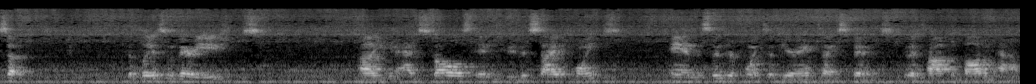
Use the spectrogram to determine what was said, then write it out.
So, to play some variations, uh, you can add stalls into the side points and the center points of your anti-spins for the top and bottom half.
